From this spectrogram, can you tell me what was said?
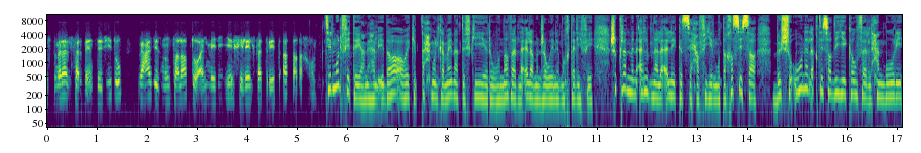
استمرار الفرد بإنتاجيته بعزز من صلابته المالية خلال فترة التضخم. كتير ملفتة يعني هالإضاءة وهيك بتحمل كمان التفكير والنظر لها من جوانب مختلفة. شكرا من قلبنا لك الصحفية المتخصصة بالشؤون الاقتصادية كوثر الحنبوري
